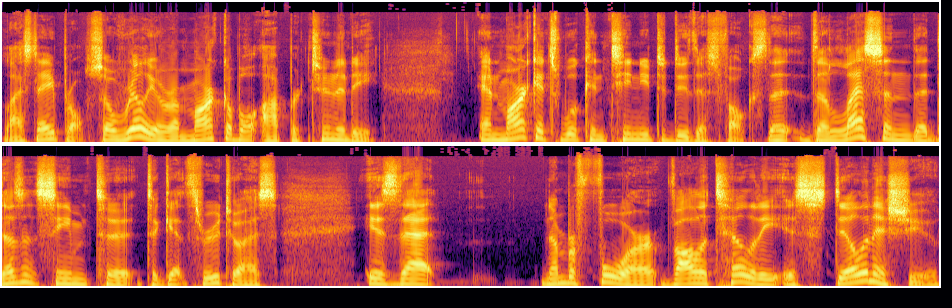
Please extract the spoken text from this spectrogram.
last April. So really a remarkable opportunity. And markets will continue to do this, folks. The the lesson that doesn't seem to to get through to us is that number 4, volatility is still an issue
